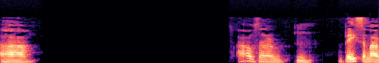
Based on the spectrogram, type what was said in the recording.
Uh, I was gonna, Mm, based on my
